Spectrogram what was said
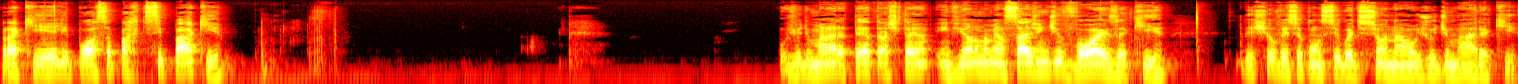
para que ele possa participar aqui. O Judimar até tá, acho que está enviando uma mensagem de voz aqui. Deixa eu ver se eu consigo adicionar o Judimar aqui.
